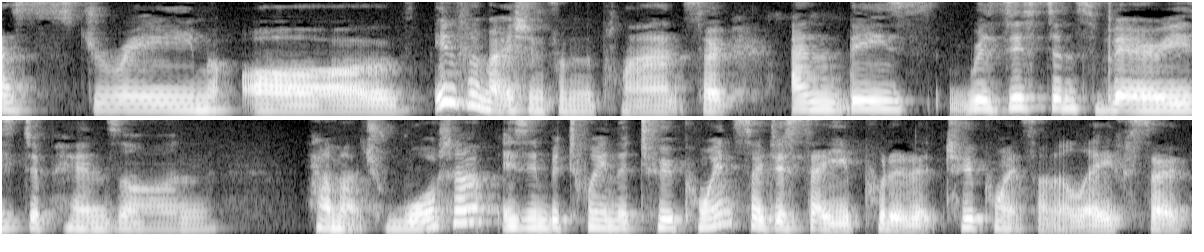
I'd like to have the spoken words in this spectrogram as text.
a stream of information from the plant. So, and these resistance varies depends on how much water is in between the two points. So, just say you put it at two points on a leaf. So,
